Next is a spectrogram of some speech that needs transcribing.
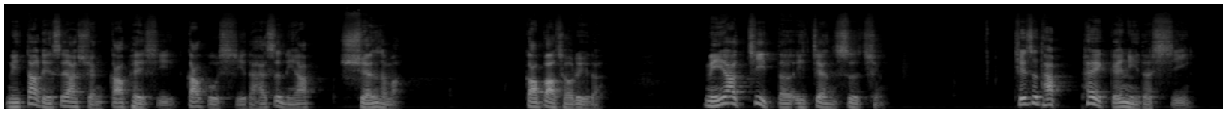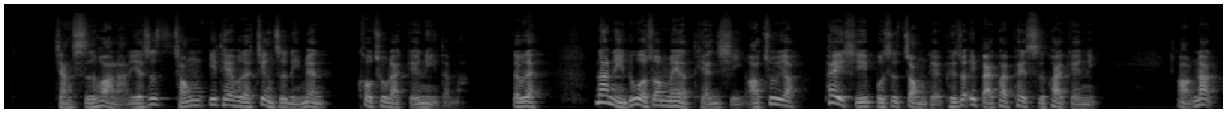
你到底是要选高配息、高股息的，还是你要选什么高报酬率的？你要记得一件事情，其实它配给你的息，讲实话啦，也是从 ETF 的净值里面扣出来给你的嘛，对不对？那你如果说没有填息啊，注意啊，配息不是重点。比如说一百块配十块给你，哦，那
